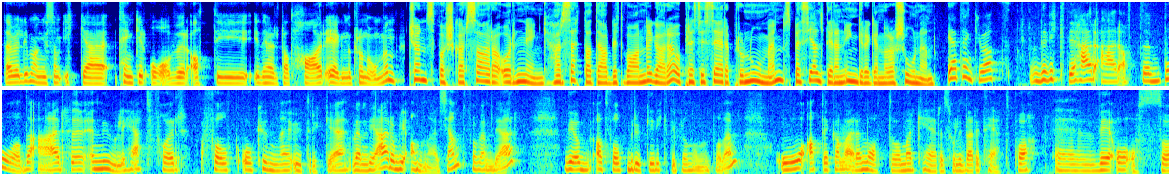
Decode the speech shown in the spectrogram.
Det er veldig mange som ikke tenker over at de i det hele tatt har egne pronomen. Kjønnsforsker Sara Orning har sett at det har blitt vanligere å presisere pronomen, spesielt i den yngre generasjonen. Jeg tenker jo at det viktige her er at det både er en mulighet for folk å kunne uttrykke hvem de er, og bli anerkjent for hvem de er. Ved at folk bruker riktig pronomen på dem. Og at det kan være en måte å markere solidaritet på. Eh, ved å også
